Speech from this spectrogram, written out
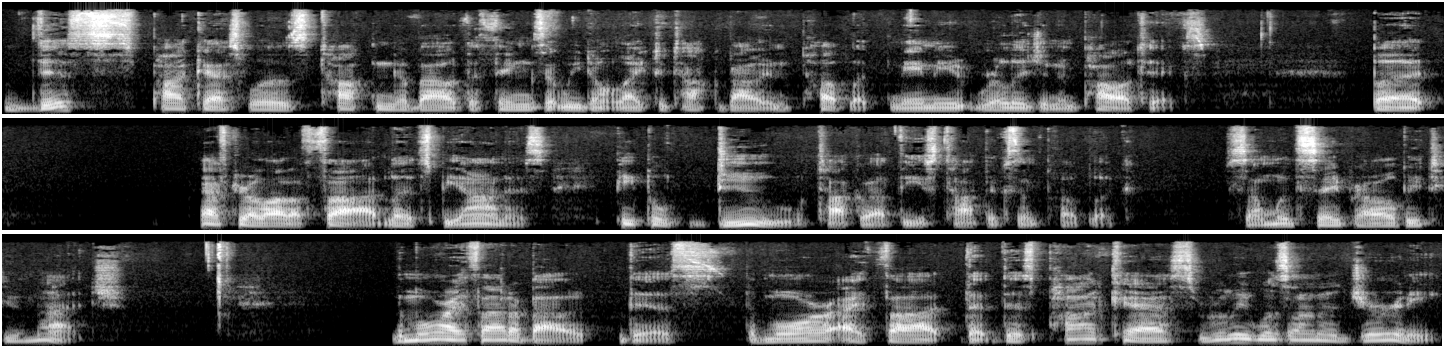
this podcast was talking about the things that we don't like to talk about in public, namely religion and politics. But after a lot of thought, let's be honest, people do talk about these topics in public. Some would say probably too much. The more I thought about this, the more I thought that this podcast really was on a journey.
